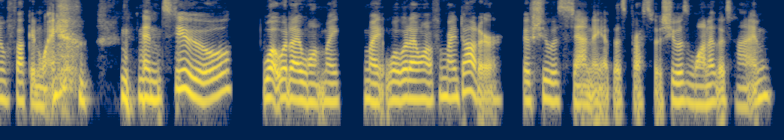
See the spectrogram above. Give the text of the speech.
No fucking way. and two, what would I want my, my, what would I want for my daughter if she was standing at this precipice? She was one at the time.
